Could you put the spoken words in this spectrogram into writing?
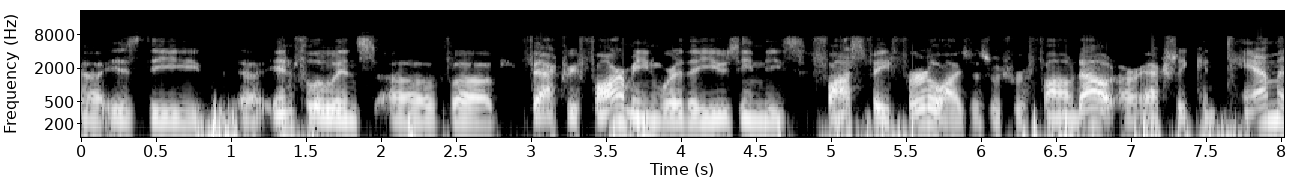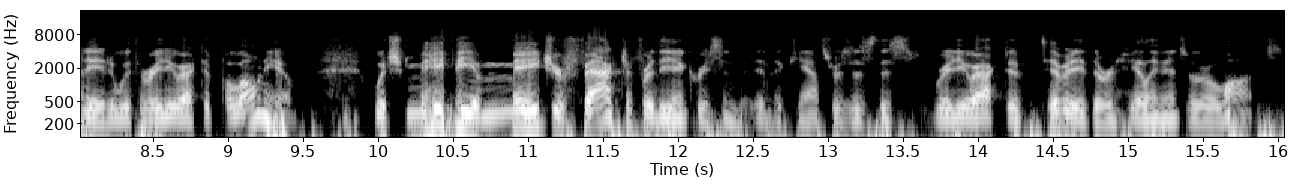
uh, is the uh, influence of uh, factory farming, where they're using these phosphate fertilizers, which were found out are actually contaminated with radioactive polonium, which may be a major factor for the increase in, in the cancers. Is this radioactivity they're inhaling into their lungs?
